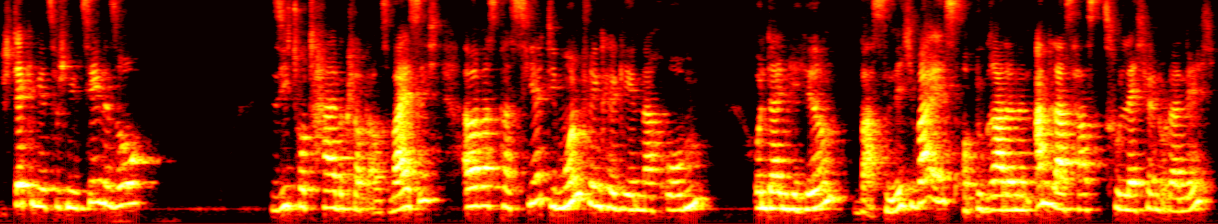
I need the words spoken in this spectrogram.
stecke mir zwischen die Zähne so. Sieht total bekloppt aus, weiß ich. Aber was passiert? Die Mundwinkel gehen nach oben und dein Gehirn, was nicht weiß, ob du gerade einen Anlass hast zu lächeln oder nicht,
